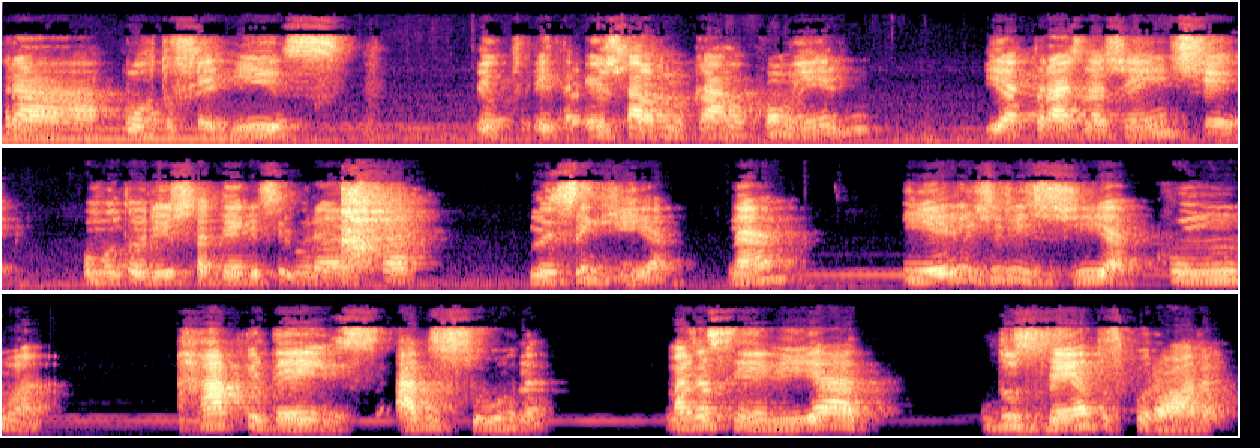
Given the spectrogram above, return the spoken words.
para Porto Feliz, eu, eu estava no carro com ele e atrás da gente o motorista dele, segurança, nos seguia, né? E ele dirigia com uma rapidez absurda. Mas assim, ele ia 200 por hora.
